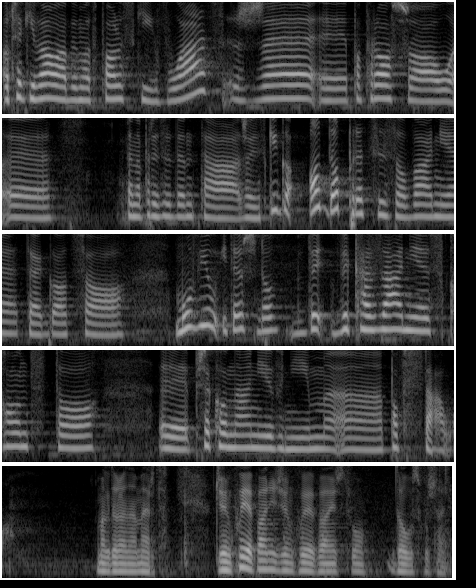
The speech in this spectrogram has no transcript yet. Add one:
oczekiwałabym od polskich władz, że y, poproszą y, pana prezydenta Żeleńskiego o doprecyzowanie tego, co mówił i też no, wy, wykazanie skąd to y, przekonanie w nim e, powstało. Magdalena Merta. Dziękuję Pani, dziękuję Państwu. Do usłyszenia.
